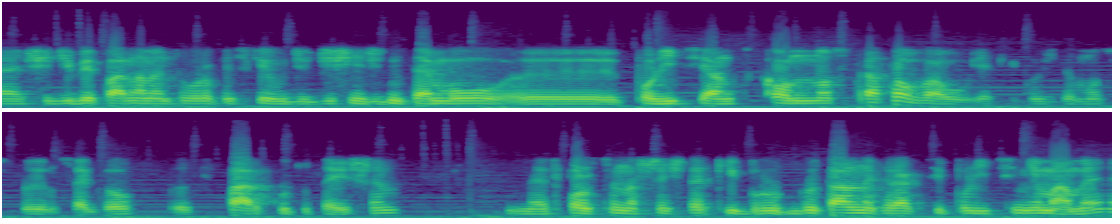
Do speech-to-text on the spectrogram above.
e, siedzibie Parlamentu Europejskiego, gdzie 10 dni temu y, policjant konno stratował jakiegoś demonstrującego w parku tutejszym. W Polsce na szczęście takich brutalnych reakcji policji nie mamy.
